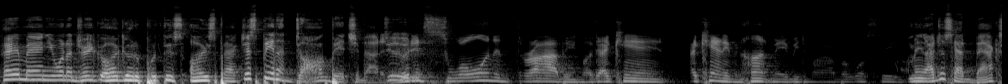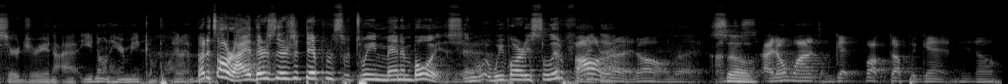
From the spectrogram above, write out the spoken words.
hey man, you want a drink? Oh, I gotta put this ice pack. Just being a dog bitch about it, Dude, dude. it's swollen and throbbing. Like I can't, I can't even hunt maybe tomorrow, but we'll see. I mean, I just had back surgery, and I, you don't hear me complaining. but it's all right. There's there's a difference between men and boys, and we've already solidified All that. right, all right. I'm So- just, I don't want it to get fucked up again, you know.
